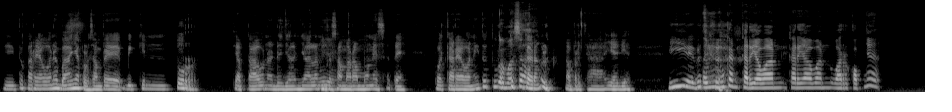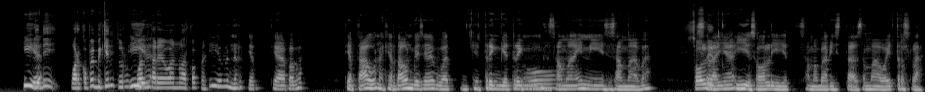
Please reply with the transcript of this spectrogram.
Itu karyawannya banyak loh sampai bikin tour tiap tahun ada jalan-jalan Iya. bersama Ramones katanya. Buat karyawan itu tuh sekarang lu nggak percaya dia. Iya, gue tapi bukan karyawan karyawan warkopnya iya. jadi warkopnya bikin tur Iya. buat karyawan warkopnya Iya bener tiap tiap apa tiap tahun akhir tahun biasanya buat gathering gathering Oh. sama ini sesama apa solid istilahnya iya solid sama barista sama waiters lah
